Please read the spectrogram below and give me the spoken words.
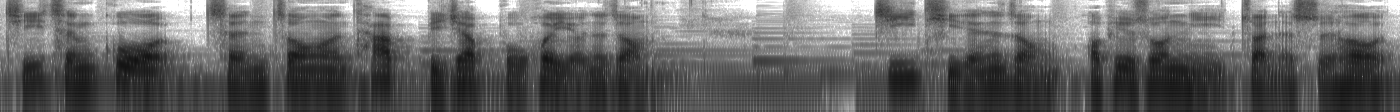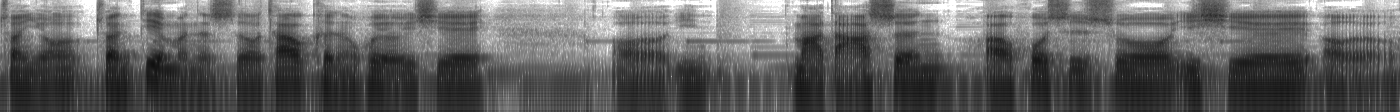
骑乘过程中啊，它比较不会有那种机体的那种哦，譬如说你转的时候，转油转电门的时候，它可能会有一些呃引马达声啊，或是说一些呃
